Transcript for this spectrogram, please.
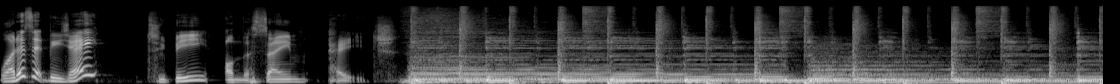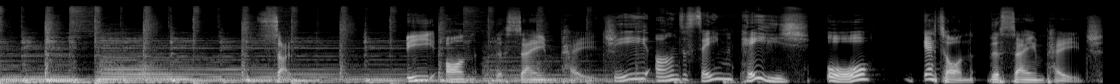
what is it BJ? To be on the same page. So, be on the same page Be on the same page or get on the same page.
